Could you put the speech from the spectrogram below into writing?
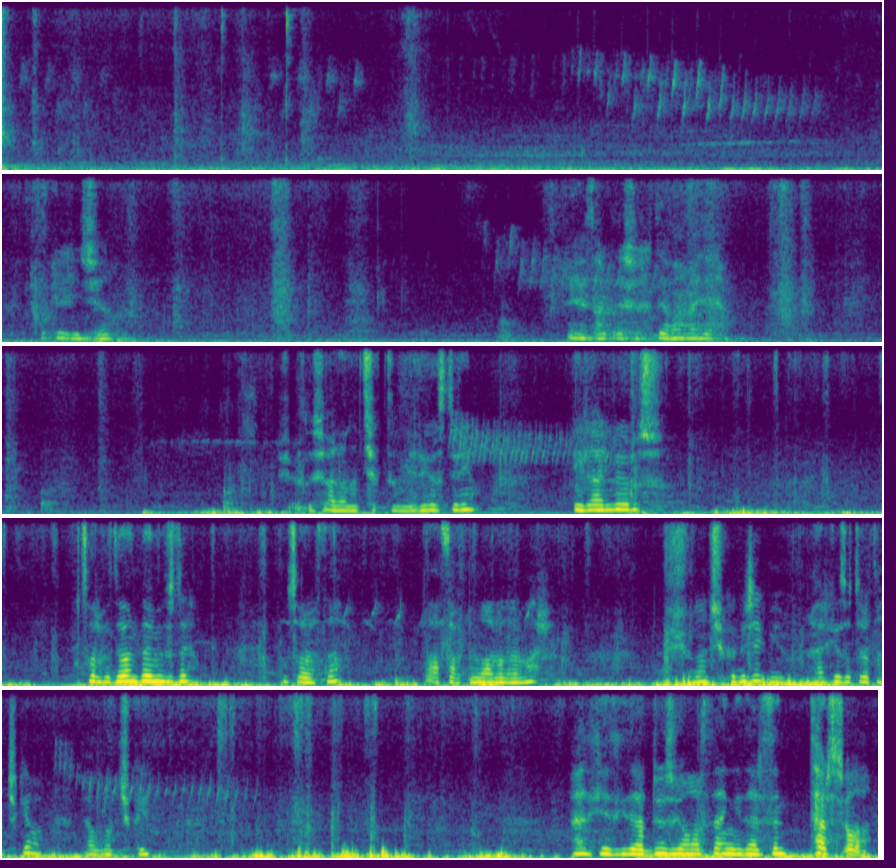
Çok ilginç ya. Evet arkadaşlar devam edelim. Şöyle dışarıdan da çıktığım yeri göstereyim. İlerliyoruz. Bu tarafa döndüğümüzde bu tarafta daha farklı mağaralar var. Şuradan çıkabilecek miyim? Herkes o taraftan çıkıyor ama ben buradan çıkayım. Herkes gider düz yola sen gidersin ters yola.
